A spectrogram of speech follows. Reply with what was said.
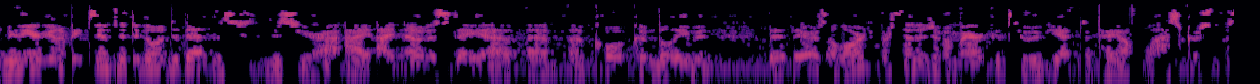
Many are going to be tempted to go into debt this, this year. I, I noticed a, a, a quote, couldn't believe it, that there's a large percentage of Americans who have yet to pay off last Christmas.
